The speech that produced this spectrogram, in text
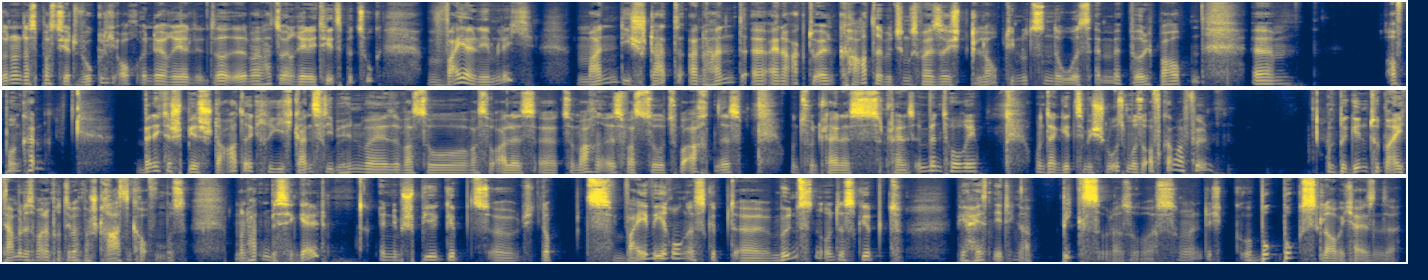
sondern das passiert wirklich auch in der Realität. Man hat so einen Realitätsbezug, weil nämlich man die Stadt anhand äh, einer aktuellen Karte, beziehungsweise ich glaube, die nutzen eine USM-Map, würde ich behaupten, ähm, aufbauen kann. Wenn ich das Spiel starte, kriege ich ganz liebe Hinweise, was so, was so alles äh, zu machen ist, was so zu beachten ist und so ein kleines, so ein kleines Inventory. Und dann geht es ziemlich los, muss Aufgaben erfüllen und beginnen tut man eigentlich damit, dass man im Prinzip erstmal Straßen kaufen muss. Man hat ein bisschen Geld. In dem Spiel gibt's, äh, ich glaube, zwei Währungen. Es gibt äh, Münzen und es gibt, wie heißen die Dinger? Bix oder sowas. Moment, ich, Book, Books, glaube ich, heißen sie.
